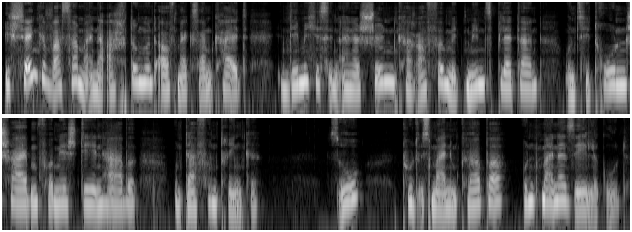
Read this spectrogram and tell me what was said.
Ich schenke Wasser meine Achtung und Aufmerksamkeit, indem ich es in einer schönen Karaffe mit Minzblättern und Zitronenscheiben vor mir stehen habe und davon trinke. So tut es meinem Körper und meiner Seele gut.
